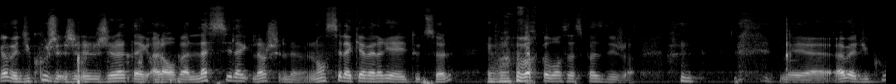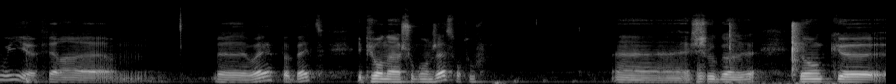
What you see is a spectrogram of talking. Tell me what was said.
Non, mais du coup, je, je, je l'attaque. Alors, on va lasser la, lancer lancer la cavalerie, elle est toute seule. Et on va voir comment ça se passe déjà. mais, euh, ah bah, du coup, oui, faire un. euh, euh, ouais, pas bête. Et puis, on a un Shogunja surtout. Un Shogunja. Donc, euh,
